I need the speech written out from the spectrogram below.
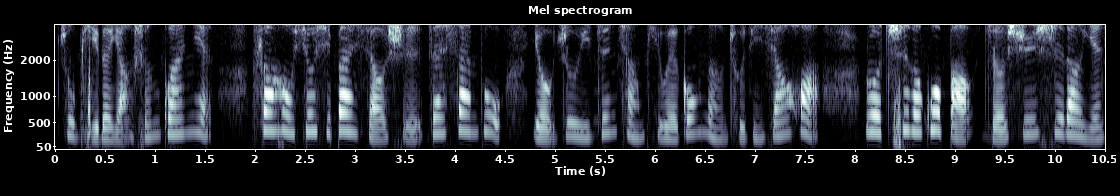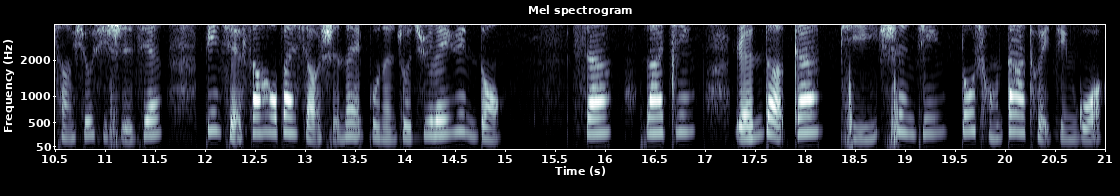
助脾的养生观念，饭后休息半小时再散步，有助于增强脾胃功能，促进消化。若吃得过饱，则需适当延长休息时间，并且饭后半小时内不能做剧烈运动。三、拉筋，人的肝。脾、肾经都从大腿经过，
